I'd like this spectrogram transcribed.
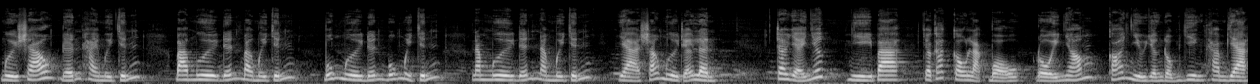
16 đến 29, 30 đến 39, 40 đến 49, 50 đến 59 và 60 trở lên. Trao giải nhất, nhì ba cho các câu lạc bộ, đội nhóm có nhiều vận động viên tham gia.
